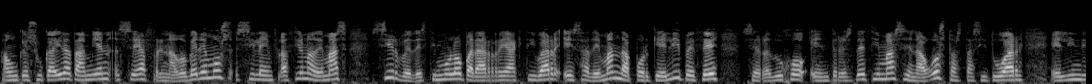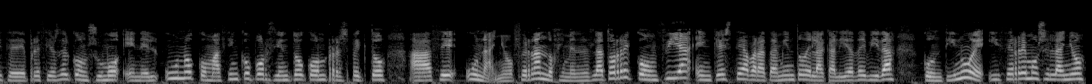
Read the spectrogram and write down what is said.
aunque su caída también se ha frenado. Veremos si la inflación, además, sirve de estímulo para reactivar esa demanda, porque el IPC se redujo en tres décimas en agosto hasta situar el índice de precios del consumo en el 1,5% con respecto a hace un año. Fernando Jiménez Latorre confía en que este abaratamiento de la calidad de vida continúe y cerremos el año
